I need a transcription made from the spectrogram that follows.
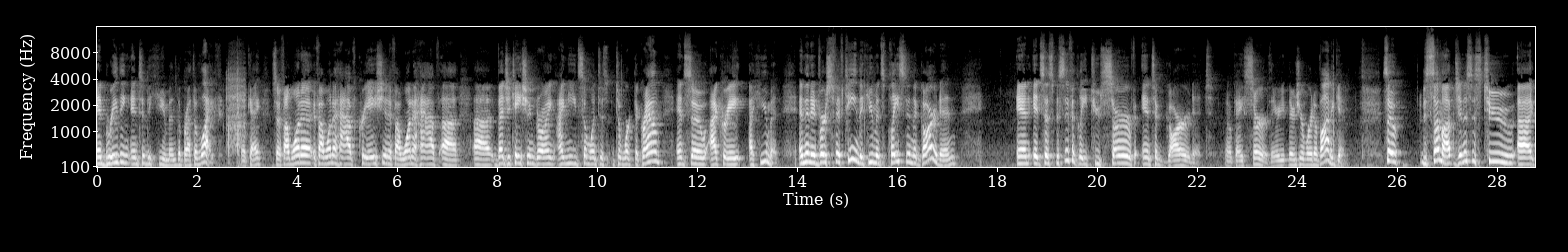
and breathing into the human the breath of life. Okay, so if I want to, if I want to have creation, if I want to have uh, uh, vegetation growing, I need someone to to work the ground, and so I create a human. And then in verse fifteen, the human's placed in the garden, and it says specifically to serve and to guard it. Okay, serve. There, there's your word avad again. So to sum up, Genesis two. Uh,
